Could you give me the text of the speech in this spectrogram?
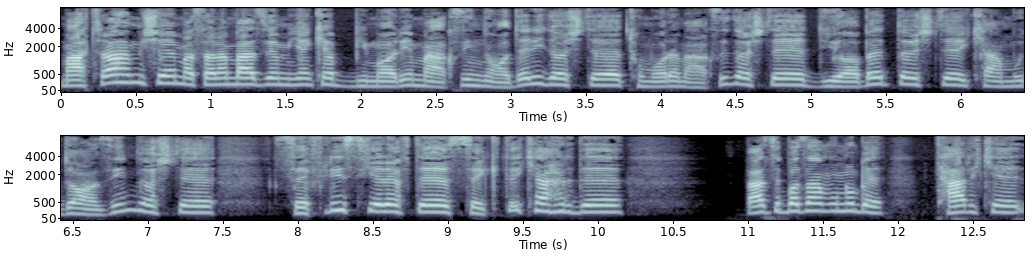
مطرح میشه. مثلا بعضیا میگن که بیماری مغزی نادری داشته تومور مغزی داشته دیابت داشته کمبود آنزیم داشته سفلیس گرفته سکته کرده. بعضی بازم اونو به ترک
